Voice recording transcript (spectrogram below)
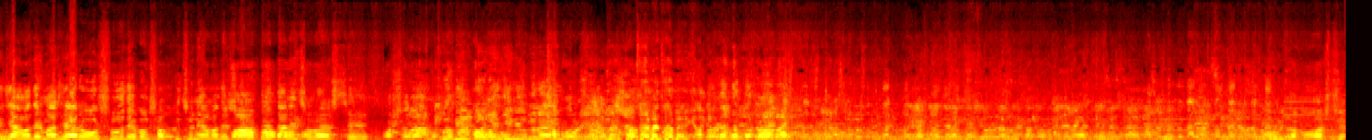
এই যে আমাদের মাঝে আরও ওষুধ এবং সবকিছু নিয়ে আমাদের সভাপতি তানিম চলে আসছে। খুব ইম্পর্টেন্ট জিনিসগুলো থামে থামে। আসছে।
